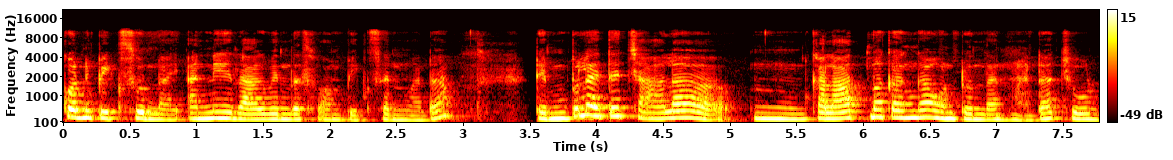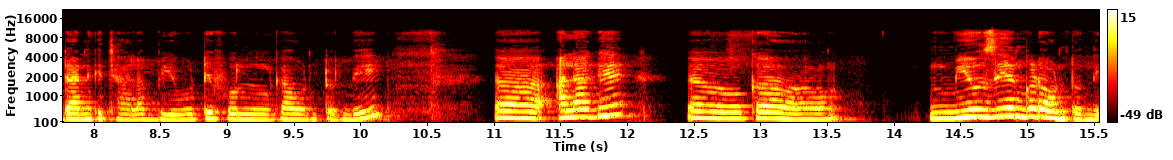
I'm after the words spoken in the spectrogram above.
కొన్ని పిక్స్ ఉన్నాయి. అన్నీ రాఘవేంద్ర స్వామి పిక్స్ అనమాట టెంపుల్ అయితే చాలా కళాత్మకంగా ఉంటుందన్నమాట. చూడ్డానికి చాలా బ్యూటిఫుల్గా ఉంటుంది. అలాగే ఒక మ్యూజియం కూడా ఉంటుంది.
